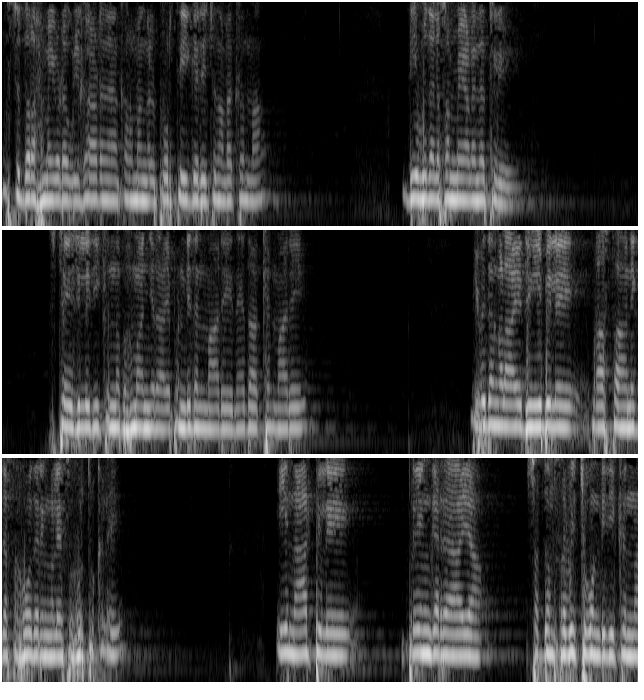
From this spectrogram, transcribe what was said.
മുസ്തുദ് റഹ്മയുടെ ഉദ്ഘാടന കർമ്മങ്ങൾ പൂർത്തീകരിച്ച് നടക്കുന്ന ദ്വീപുതല സമ്മേളനത്തിൽ സ്റ്റേജിലിരിക്കുന്ന ബഹുമാന്യരായ പണ്ഡിതന്മാരെ നേതാക്കന്മാരെ വിവിധങ്ങളായ ദ്വീപിലെ പ്രാസ്ഥാനിക സഹോദരങ്ങളെ സുഹൃത്തുക്കളെ ഈ നാട്ടിലെ പ്രിയങ്കരായ ശബ്ദം ശ്രവിച്ചുകൊണ്ടിരിക്കുന്ന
